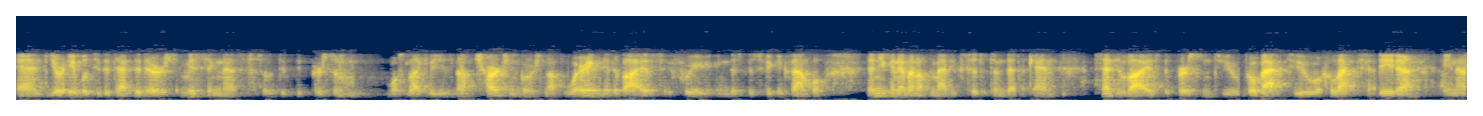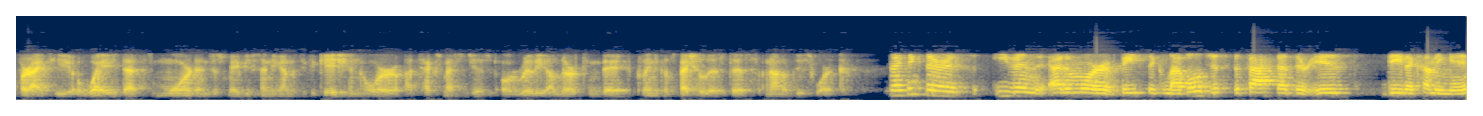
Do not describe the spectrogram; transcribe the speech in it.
and you're able to detect that there's missingness, so the person most likely is not charging or is not wearing the device, if we in this specific example, then you can have an automatic system that can incentivize the person to go back to collect data in a variety of ways. That's more than just maybe sending a notification or a text messages or really alerting the clinical specialist if none of this work. And I think there's even at a more basic level, just the fact that there is data coming in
